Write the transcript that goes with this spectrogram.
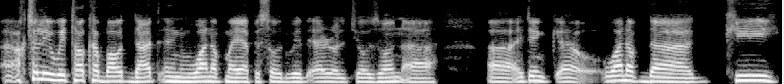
actually we talk about that in one of my episode with Errol Chozon. Uh, uh, I think uh, one of the key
